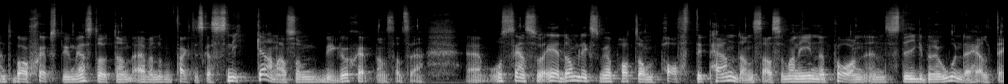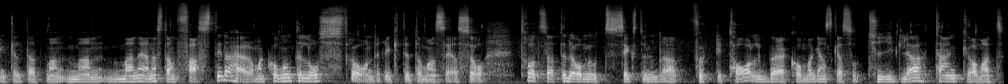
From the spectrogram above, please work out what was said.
inte bara skeppsbyggmästare utan även de faktiska snickarna som bygger skeppen. så att säga. Eh, och sen så är de, liksom, jag pratar om path dependence, alltså man är inne på en, en stigberoende helt enkelt. Att man, man, man är nästan fast i det här och man kommer inte loss från det riktigt om man säger så. Trots att det då mot 1640-tal börjar komma ganska så tydliga tankar om att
